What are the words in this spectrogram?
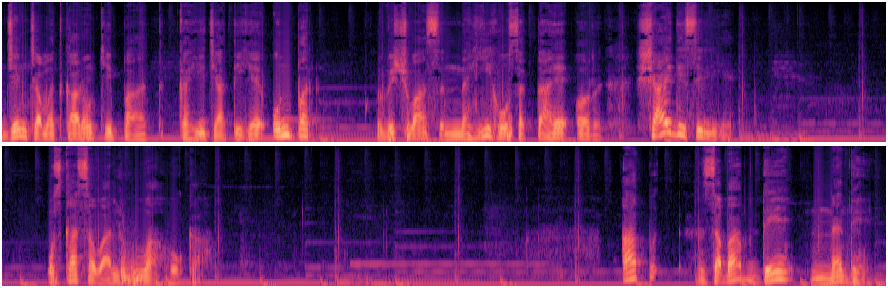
जिन चमत्कारों की बात कही जाती है, उन पर विश्वास नहीं हो सकता है और शायद इसीलिए उसका सवाल हुआ होगा। आप जवाब दें न दें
